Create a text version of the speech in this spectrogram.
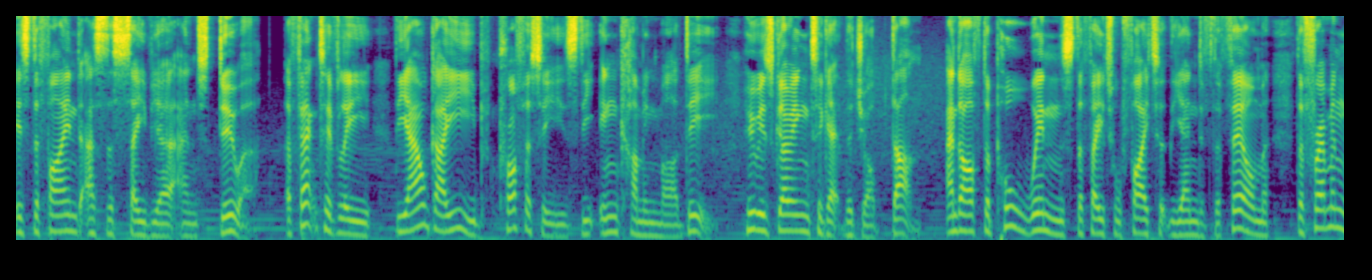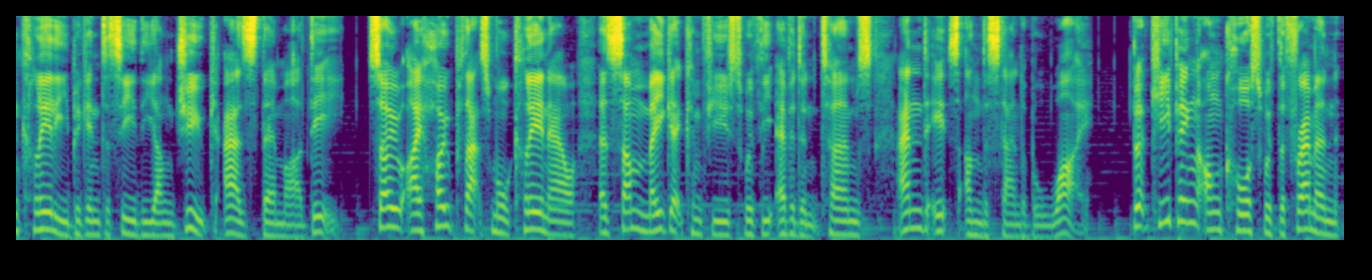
is defined as the saviour and doer. Effectively, the al-Ghaib prophesies the incoming Mahdi, who is going to get the job done. And after Paul wins the fatal fight at the end of the film, the Fremen clearly begin to see the young Duke as their Mahdi. So I hope that's more clear now, as some may get confused with the evident terms, and it's understandable why. But keeping on course with the Fremen,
